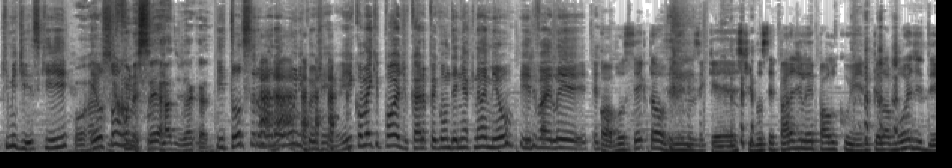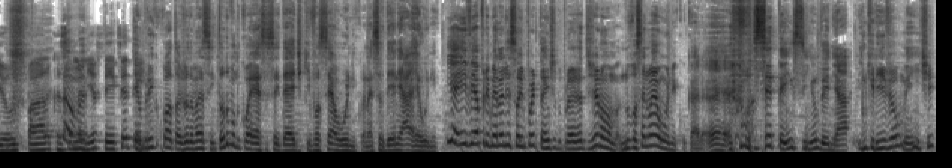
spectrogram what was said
que me diz que Porra, eu sou único. comecei errado já, cara. E todo ser humano é único, Eugênio. E como é que pode? O cara pegou um DNA que não é meu e ele vai ler. ele- Ó, você que tá ouvindo o Zcast, você para de ler Paulo Coelho, pelo amor de Deus, para com essa Não, mania feia que você tem. Eu brinco com autoajuda, mas assim, todo mundo conhece essa ideia de que você é único, né? Seu DNA é único. E aí vem a primeira lição importante do projeto Genoma. No- Você não é único, cara. É, você tem sim um DNA incrivelmente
